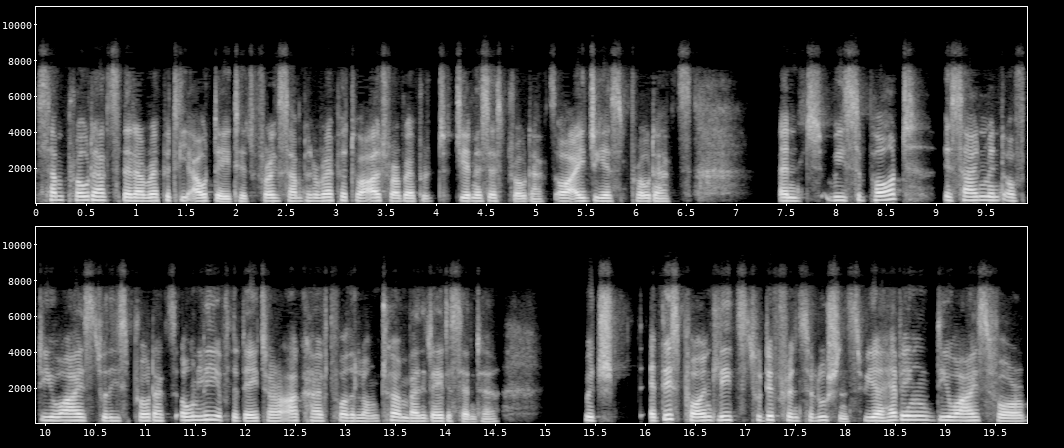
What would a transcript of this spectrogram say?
some products that are rapidly outdated, for example, rapid or ultra rapid GNSS products or IGS products. And we support assignment of DOIs to these products only if the data are archived for the long term by the data center, which at this point leads to different solutions. We are having DOIs for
